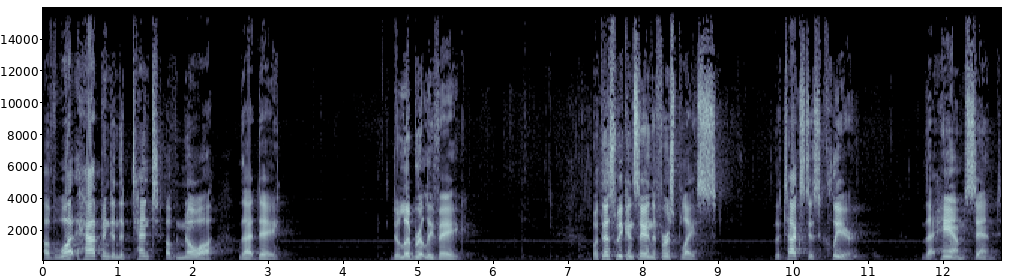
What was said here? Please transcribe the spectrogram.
of what happened in the tent of Noah that day. Deliberately vague. But this we can say in the first place the text is clear that Ham sinned.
